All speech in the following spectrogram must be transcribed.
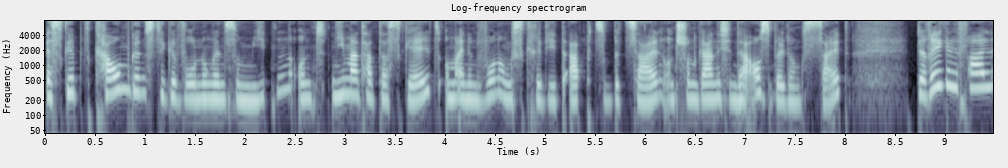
Es gibt kaum günstige Wohnungen zum Mieten und niemand hat das Geld, um einen Wohnungskredit abzubezahlen und schon gar nicht in der Ausbildungszeit. Der Regelfall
